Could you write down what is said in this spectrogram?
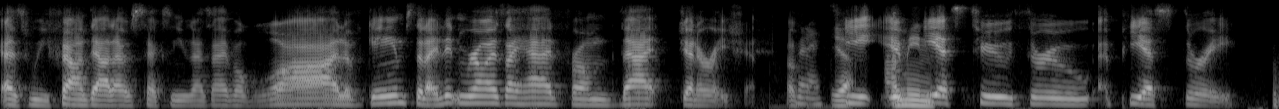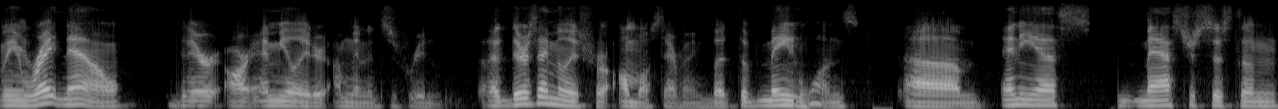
as we found out, I was texting you guys. I have a lot of games that I didn't realize I had from that generation. Of Nice. Yeah, P- I mean- PS2 through PS3. I mean, right now there are emulators. I'm gonna just read. Uh, there's emulators for almost everything, but the main ones: um, NES, Master System,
